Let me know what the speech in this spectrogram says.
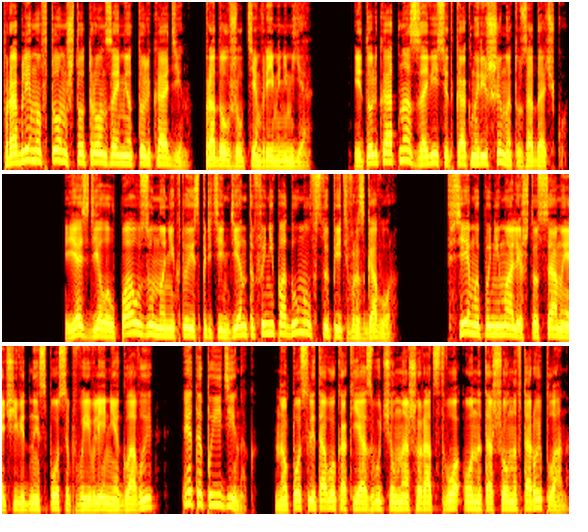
«Проблема в том, что трон займет только один», продолжил тем временем я. «И только от нас зависит, как мы решим эту задачку». Я сделал паузу, но никто из претендентов и не подумал вступить в разговор. Все мы понимали, что самый очевидный способ выявления главы – это поединок. Но после того, как я озвучил наше родство, он отошел на второй план.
